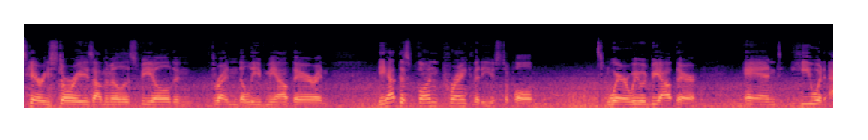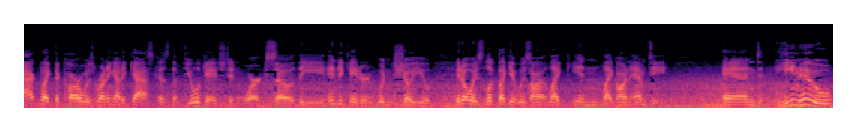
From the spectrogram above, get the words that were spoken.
scary stories out in the middle of this field and threaten to leave me out there. And he had this fun prank that he used to pull where we would be out there and he would act like the car was running out of gas because the fuel gauge didn't work so the indicator wouldn't show you it always looked like it was on like in like on empty and he knew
